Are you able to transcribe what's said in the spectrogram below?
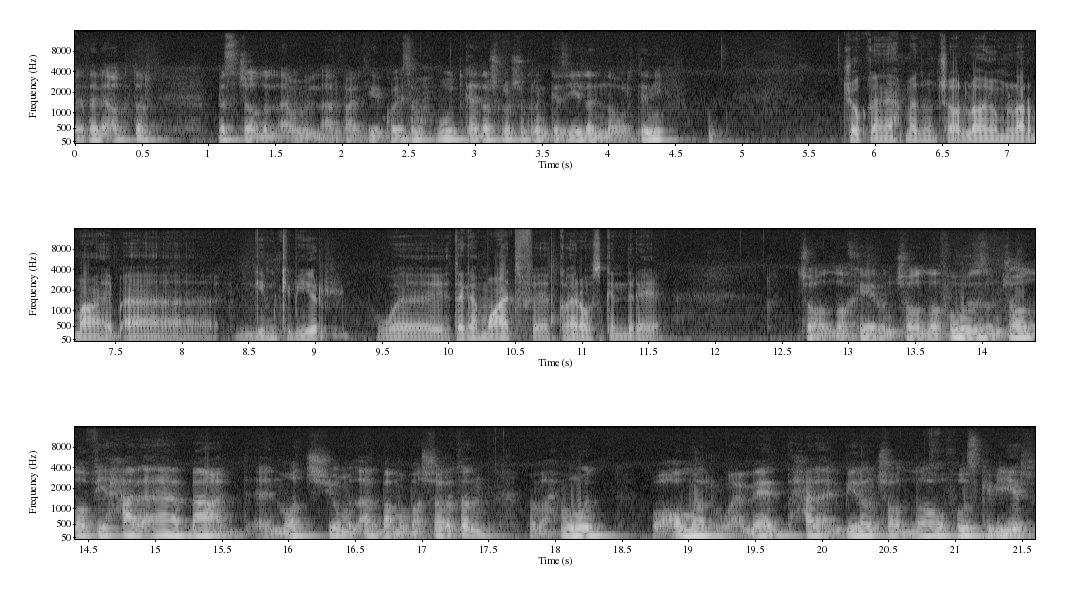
الفارق أكتر. بس إن شاء الله الأول والاربع نتيجة كويسة. محمود كده شكرا شكرا جزيلا نورتني. شكرا يا أحمد وإن شاء الله يوم الأربعاء هيبقى جيم كبير وتجمعات في القاهرة وإسكندرية. إن شاء الله خير وإن شاء الله فوز وإن شاء الله في حلقة بعد الماتش يوم الاربع مباشرة مع محمود وعمر وعماد حلقة كبيرة إن شاء الله وفوز كبير.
